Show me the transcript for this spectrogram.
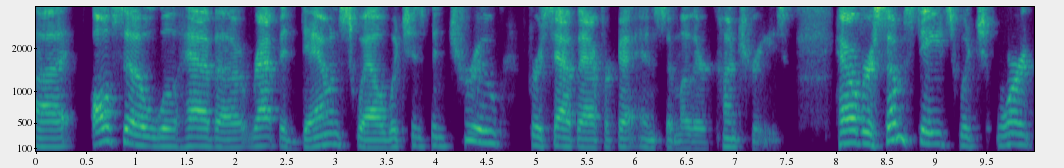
uh, also will have a rapid downswell, which has been true for South Africa and some other countries. However, some states which weren't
